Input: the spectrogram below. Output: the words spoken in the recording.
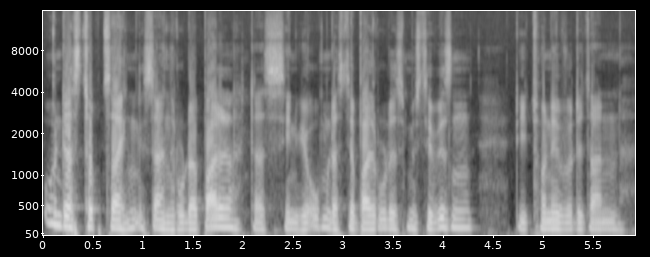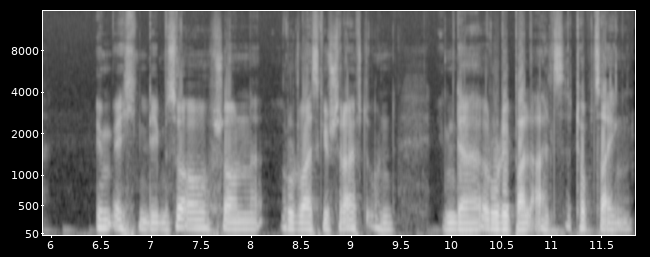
Und das Topzeichen ist ein roter Ball. Das sehen wir oben, dass der Ball rot ist, müsst ihr wissen. Die Tonne würde dann im echten Leben so ausschauen, rot-weiß gestreift und eben der rote Ball als Topzeichen.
